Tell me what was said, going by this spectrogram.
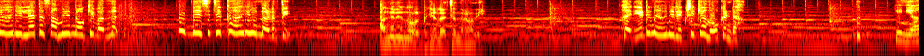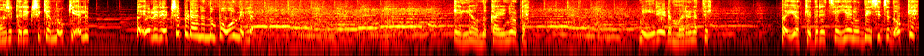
ഞാനില്ലാത്ത സമയം നോക്കി വന്ന് ഉദ്ദേശിച്ച കാര്യവും നടത്തി. അങ്ങനെയൊന്നും ഉറപ്പിക്കണ്ട ചന്ദ്രമതി. ഹരിയേട്ടൻ അവനെ രക്ഷിക്കാൻ നോക്കണ്ട. ഇനി ആരൊക്കെ രക്ഷിക്കാൻ നോക്കിയാലും അയാൾ രക്ഷപ്പെടാനൊന്നും പോകുന്നില്ല. എല്ലാം ഒന്ന് കഴിഞ്ഞോട്ടെ. മീരയുടെ മരണത്തിൽ അയാൾക്കെതിരെ ചെയ്യാൻ ഉദ്ദേശിച്ചതൊക്കെ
